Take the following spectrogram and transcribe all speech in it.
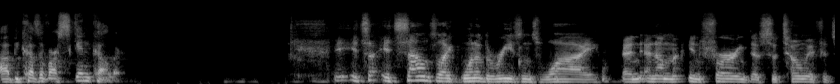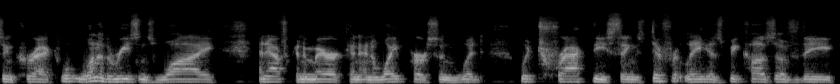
uh, because of our skin color. It's it sounds like one of the reasons why, and, and I'm inferring this, so tell me if it's incorrect. One of the reasons why an African American and a white person would would track these things differently is because of the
